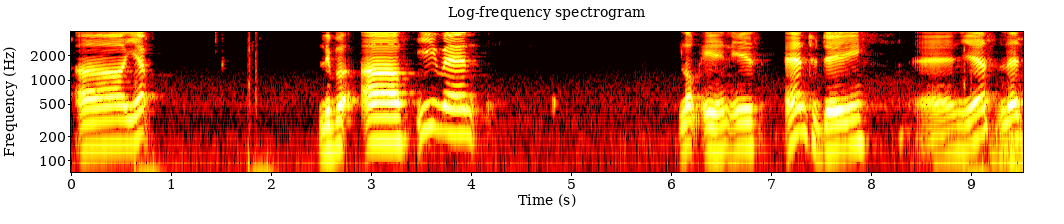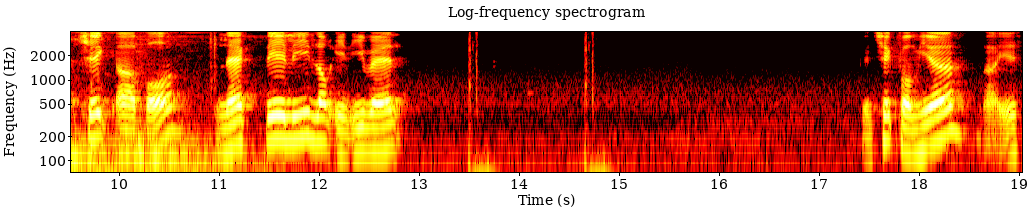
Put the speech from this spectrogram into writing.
Uh, yep. Level of event login is and today and yes, let's check uh, for next daily login event You can check from here. Uh, it's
